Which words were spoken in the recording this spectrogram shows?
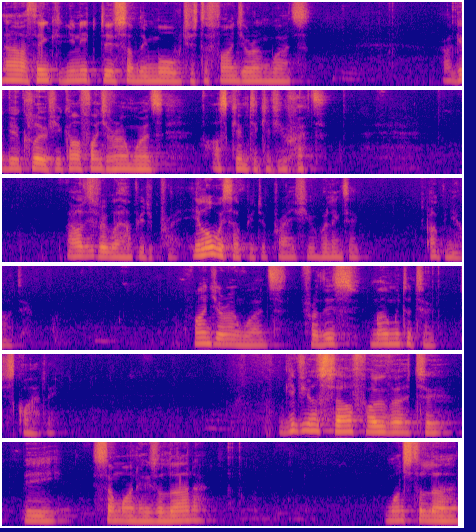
Now I think you need to do something more, which is to find your own words. I'll give you a clue. If you can't find your own words, ask Him to give you words. The Holy Spirit will help you to pray. He'll always help you to pray if you're willing to Open your heart. To Him. Find your own words for this moment or two, just quietly. Give yourself over to be someone who's a learner, wants to learn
